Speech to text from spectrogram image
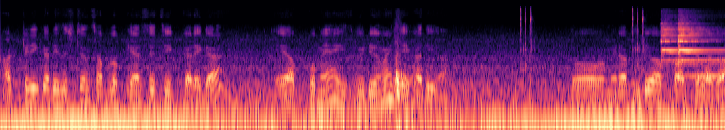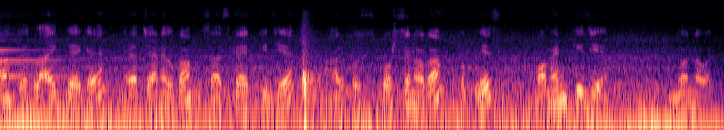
आर्टरी का रेजिस्टेंस आप लोग कैसे चेक करेगा, ये आपको मैं इस वीडियो में देखा दिया। तो मेरा वीडियो आपको अच्छा लगा तो एक लाइक दे के मेरा चैनल को सब्सक्राइब कीजिए, और कुछ क्वेश्चन होगा तो प्लीज़ कमेंट कीजिए। धन्यवाद।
